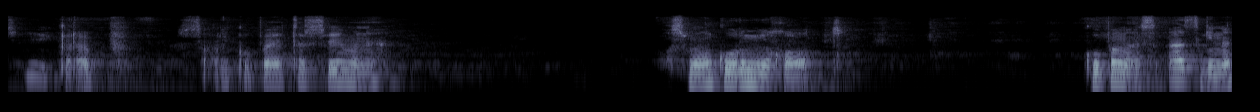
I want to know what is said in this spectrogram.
Kirib sal ko'paytirsak mana osmon ko'rinmay qot. ko'p emas ozgina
